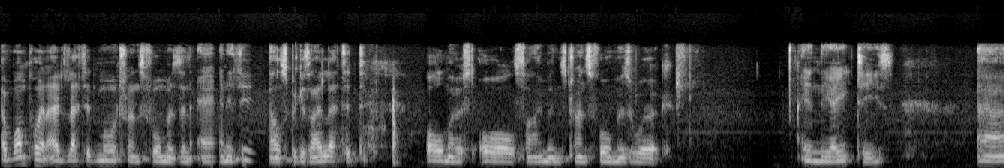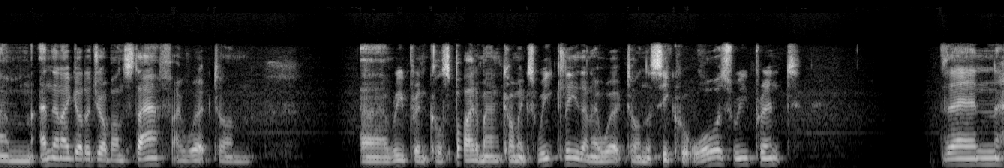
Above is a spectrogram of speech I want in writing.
at one point I'd lettered more Transformers than anything else because I lettered almost all Simon's Transformers work in the 80s. Um, and then I got a job on staff. I worked on a reprint called Spider Man Comics Weekly. Then I worked on the Secret Wars reprint. Then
